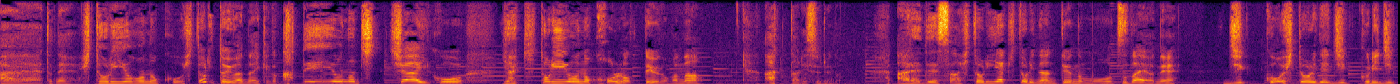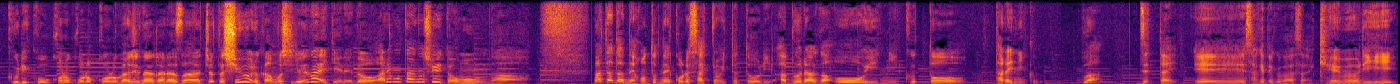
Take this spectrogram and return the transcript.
えっとね、一人用のこう、一人と言わないけど、家庭用のちっちゃいこう、焼き鳥用のコンロっていうのかな。あったりするの。あれでさ、一人焼き鳥なんていうのもオツだよね。実行一人でじっくりじっくりこうコロコロ転がしながらさ、ちょっとシュールかもしれないけれど、あれも楽しいと思うんだ。まあただね、ほんとね、これさっきも言った通り、油が多い肉とタレ肉は絶対、えー、避けてください。煙、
